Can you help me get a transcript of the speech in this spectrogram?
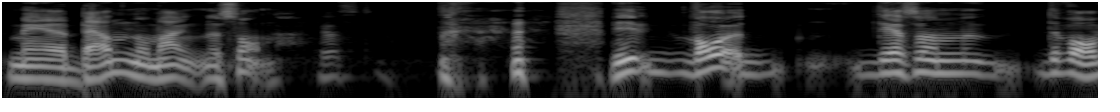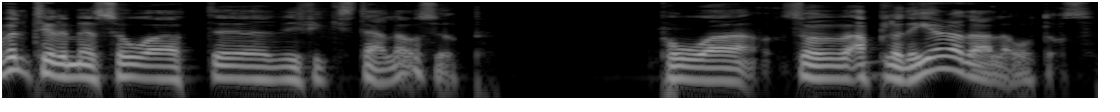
Med Ben och Magnusson. Just det. vi var, det, som, det var väl till och med så att eh, vi fick ställa oss upp. På, så applåderade alla åt oss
